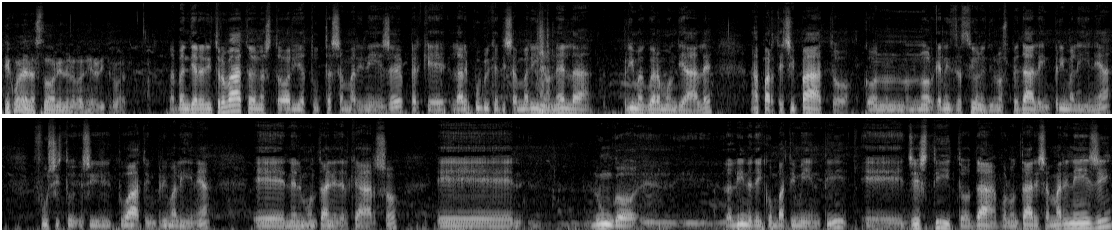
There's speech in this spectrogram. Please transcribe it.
E qual è la storia della bandiera ritrovata? La bandiera ritrovata è una storia tutta sammarinese perché la Repubblica di San Marino nella prima guerra mondiale ha partecipato con un'organizzazione di un ospedale in prima linea, fu situato in prima linea eh, nelle montagne del Carso e lungo la linea dei combattimenti è gestito da volontari sammarinesi,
